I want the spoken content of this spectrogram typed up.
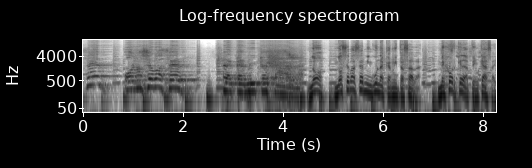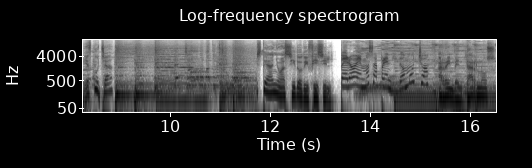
hacer o no se va a hacer la carnita asada? No, no se va a hacer ninguna carnita asada. Mejor quédate en casa y escucha. Este año ha sido difícil. Pero hemos aprendido mucho. A reinventarnos,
